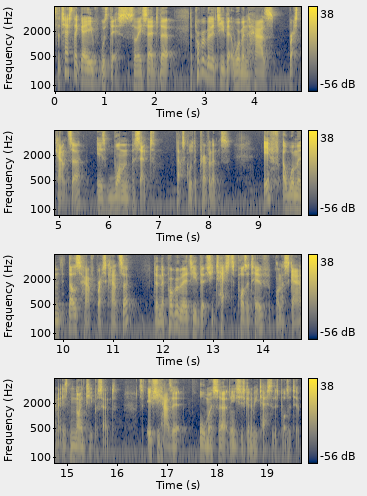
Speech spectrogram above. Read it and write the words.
So the test they gave was this. So they said that the probability that a woman has breast cancer is 1%. That's called the prevalence. If a woman does have breast cancer, then the probability that she tests positive on a scan is 90%. So if she has it, almost certainly she's going to be tested as positive.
